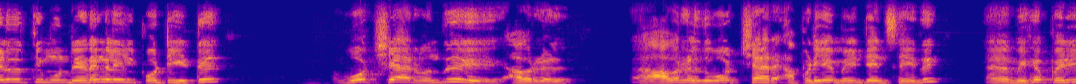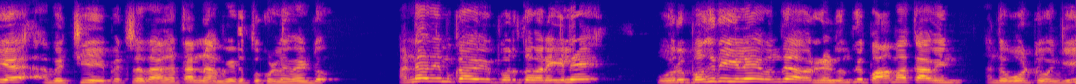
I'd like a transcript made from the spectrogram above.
எழுபத்தி மூன்று இடங்களில் போட்டியிட்டு ஓட் ஷேர் வந்து அவர்கள் அவர்களது ஓட் ஷேர் அப்படியே மெயின்டைன் செய்து மிகப்பெரிய வெற்றியை பெற்றதாகத்தான் நாம் எடுத்துக்கொள்ள வேண்டும். அதிமுகவை பொறுத்தவரையிலே ஒரு பகுதியிலே வந்து அவர்கள் வந்து பாமகவின் அந்த ஓட்டு வங்கி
